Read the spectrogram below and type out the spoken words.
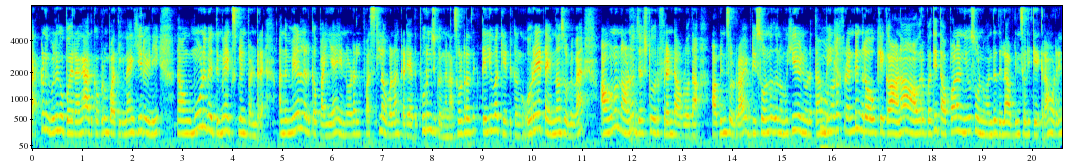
டக்குன்னு விழுக போயிடறாங்க அதுக்கப்புறம் பார்த்தீங்கன்னா ஹீரோயினி நான் அவங்க மூணு பேர்த்துக்குமே எக்ஸ்பிளைன் பண்ணுறேன் அந்த மேலில் இருக்க பையன் என்னோட ஃபஸ்ட் லவ்வெல்லாம் கிடையாது. புரிஞ்சுக்கோங்க நான் சொல்கிறதுக்கு தெளிவாக கேட்டுக்கோங்க. ஒரே டைம் தான் சொல்லுவேன்? அவனும் நானும் ஜஸ்ட் ஒரு ஃப்ரெண்ட் அவ்வளோதான் அப்படின்னு சொல்கிறா இப்படி சொன்னதும் நம்ம ஹீரோயினோட தம்பி என்னோட ஃப்ரெண்டுங்கிற ஓகேக்கா ஆனால் அவரை பற்றி தப்பான நியூஸ் ஒன்று வந்ததில்ல அப்படின்னு சொல்லி கேட்குறான் உடனே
